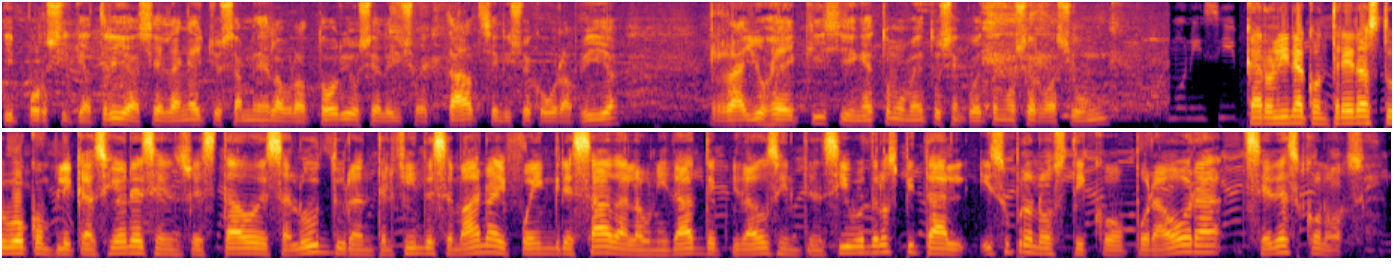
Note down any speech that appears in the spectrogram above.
y por psiquiatría. Se le han hecho exámenes de laboratorio, se le hizo TAT, se le hizo ecografía, rayos X y en estos momentos se encuentra en observación Carolina Contreras tuvo complicaciones en su estado de salud durante el fin de semana y fue ingresada a la unidad de cuidados intensivos del hospital y su pronóstico por ahora se desconoce.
